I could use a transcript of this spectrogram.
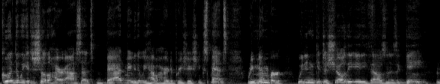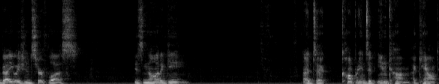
Good that we get to show the higher assets, bad maybe that we have a higher depreciation expense. Remember, we didn't get to show the 80,000 as a gain. Revaluation surplus is not a gain. It's a comprehensive income account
